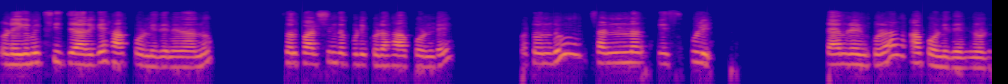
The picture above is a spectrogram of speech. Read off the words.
ನೋಡಿ, ಈಗ ಮಿಕ್ಸಿ ಜಾರಿಗೆ ಹಾಕೊಂಡಿದ್ದೇನೆ ನಾನು. ಸ್ವಲ್ಪ ಅರಿಶಿನದ ಪುಡಿ ಕೂಡ ಹಾಕೊಂಡೆ. ಮತ್ತೊಂದು ಸಣ್ಣ ಪೀಸ್ ಹುಳಿ ಟ್ಯಾಮ್ರೇನ್ ಕೂಡ ಹಾಕೊಂಡಿದ್ದೇನೆ ನೋಡಿ.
